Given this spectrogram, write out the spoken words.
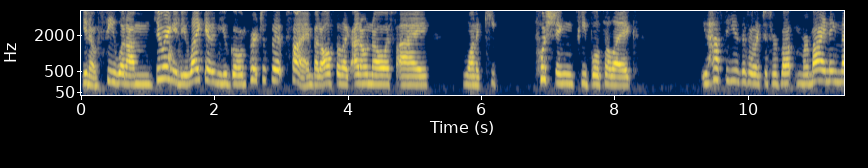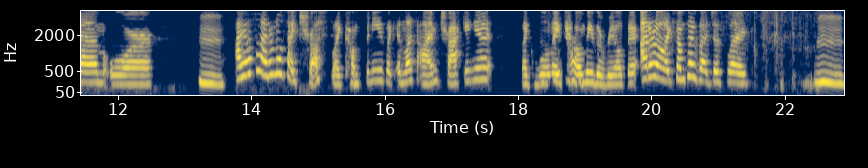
you know, see what I'm doing and you like it and you go and purchase it, fine, but also like I don't know if I want to keep pushing people to like you have to use this or like just re- reminding them or Hmm. I also I don't know if I trust like companies like unless I'm tracking it like will they tell me the real thing? I don't know like sometimes I just like mm.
